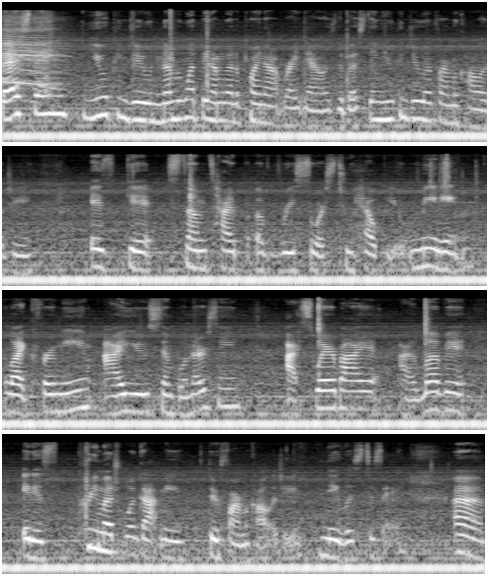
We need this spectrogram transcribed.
Best thing you can do, number one thing I'm going to point out right now is the best thing you can do in pharmacology is get some type of resource to help you. Meaning, like for me, I use Simple Nursing. I swear by it. I love it. It is pretty much what got me through pharmacology, needless to say. Um,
